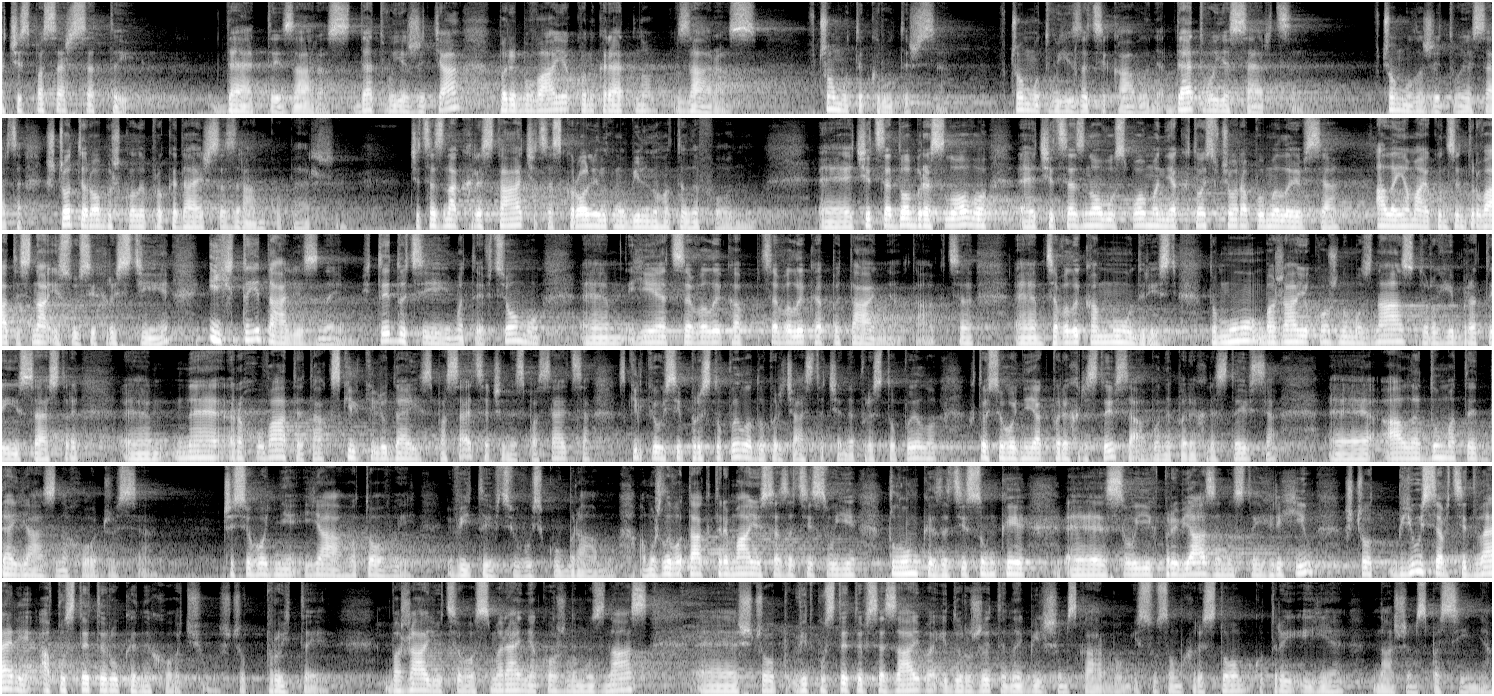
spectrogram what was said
а чи спасешся ти? Де ти зараз? Де твоє життя перебуває конкретно зараз? В чому ти крутишся? В чому твої зацікавлення? Де твоє серце? В чому лежить твоє серце? Що ти робиш, коли прокидаєшся зранку перше? Чи це знак Христа, чи це скролінг мобільного телефону? Е, Чи це добре слово, е, чи це знову спомин, як хтось вчора помилився. Але я маю концентруватись на Ісусі Христі і йти далі з Ним, йти до цієї мети. В цьому е, є це, велика, це велике питання, так? це, е, це велика мудрість. Тому бажаю кожному з нас, дорогі брати і сестри, е, не рахувати так, скільки людей спасеться чи не спасеться, скільки осіб приступило до причастя чи не приступило, хто сьогодні як перехрестився або не перехрестився, але думати, де я знаходжуся. Чи сьогодні я готовий війти в цю вузьку браму? А можливо, так тримаюся за ці свої тлумки, за ці сумки е, своїх прив'язаностей, гріхів, що б'юся в ці двері, а пустити руки не хочу, щоб пройти. Бажаю цього смирення кожному з нас, е, щоб відпустити все зайве і дорожити найбільшим скарбом Ісусом Христом, котрий і є нашим спасінням.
